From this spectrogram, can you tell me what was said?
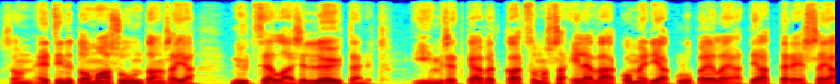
Se on etsinyt omaa suuntaansa ja nyt sellaisen löytänyt. Ihmiset käyvät katsomassa elävää komediaa klubeilla ja teattereissa ja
